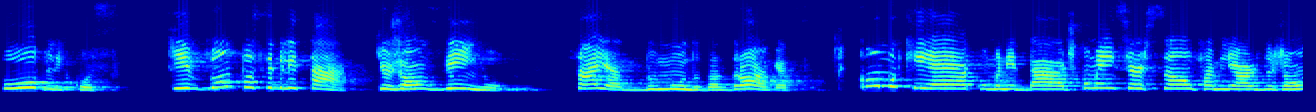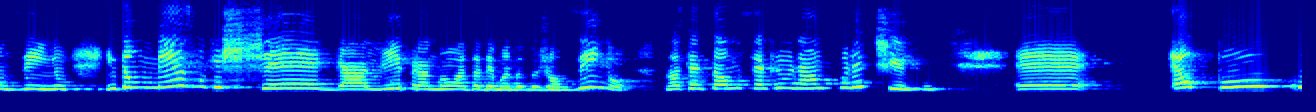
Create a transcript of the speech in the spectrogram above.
públicos que vão possibilitar que o Joãozinho saia do mundo das drogas? Como que é a comunidade, como é a inserção familiar do Joãozinho. Então, mesmo que chega ali para nós a demanda do Joãozinho, nós tentamos sempre olhar o coletivo. É, é um pouco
